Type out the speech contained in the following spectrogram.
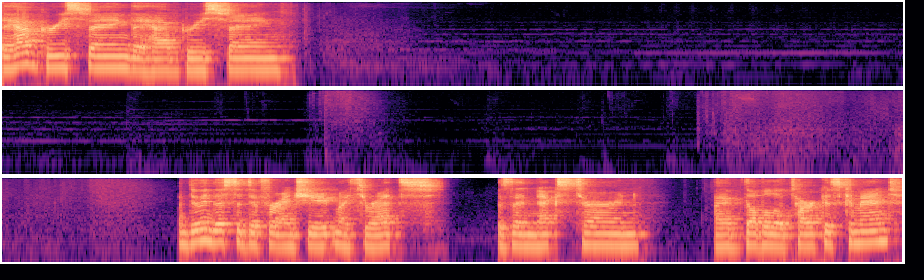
They have Greasefang, they have Greasefang. I'm doing this to differentiate my threats. Because then next turn, I have double Atarka's command.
